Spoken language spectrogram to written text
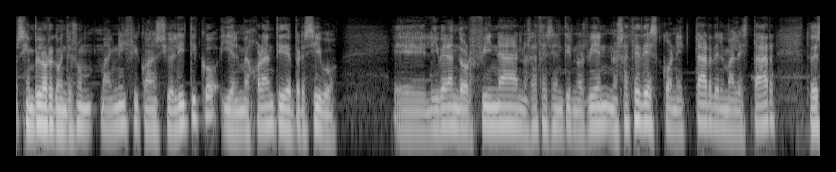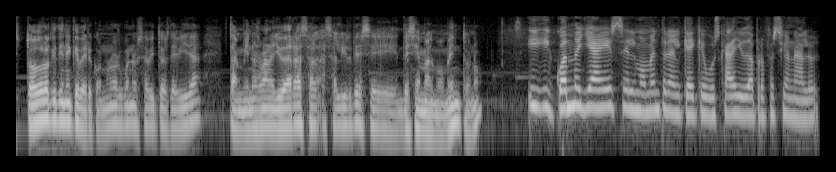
siempre lo recomiendo, es un magnífico ansiolítico y el mejor antidepresivo. Eh, libera endorfina, nos hace sentirnos bien, nos hace desconectar del malestar. Entonces, todo lo que tiene que ver con unos buenos hábitos de vida también nos van a ayudar a, salir de ese, de ese mal momento, ¿no? ¿Y, ¿Y cuándo ya es el momento en el que hay que buscar ayuda profesional?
